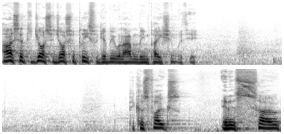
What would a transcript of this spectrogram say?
I said to Joshua, Joshua, please forgive me when I haven't been patient with you. Because, folks, it is so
